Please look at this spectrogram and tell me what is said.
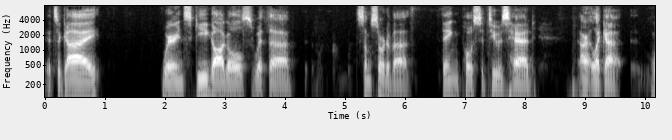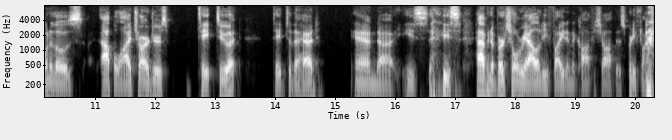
it's a guy wearing ski goggles with uh some sort of a thing posted to his head or like a one of those apple eye chargers taped to it taped to the head and uh, he's he's having a virtual reality fight in a coffee shop. It was pretty funny.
